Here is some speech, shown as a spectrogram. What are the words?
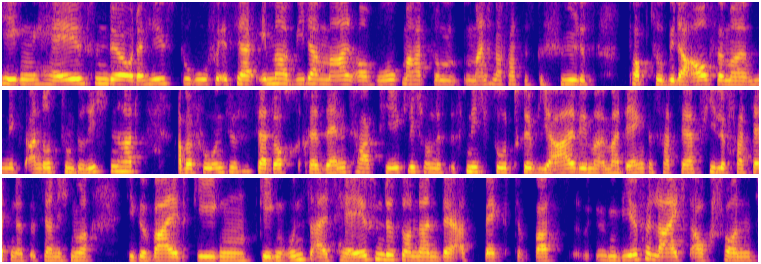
gegen Helfende oder Hilfsberufe ist ja immer wieder mal en vogue. Man hat so manchmal fast das Gefühl, das poppt so wieder auf, wenn man nichts anderes zum Berichten hat. Aber für uns ist es ja doch präsent tagtäglich und es ist nicht so trivial, wie man immer denkt. Es hat sehr viele Facetten. Es ist ja nicht nur die Gewalt gegen, gegen uns als Helfende, sondern der Aspekt, was üben wir vielleicht auch schon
